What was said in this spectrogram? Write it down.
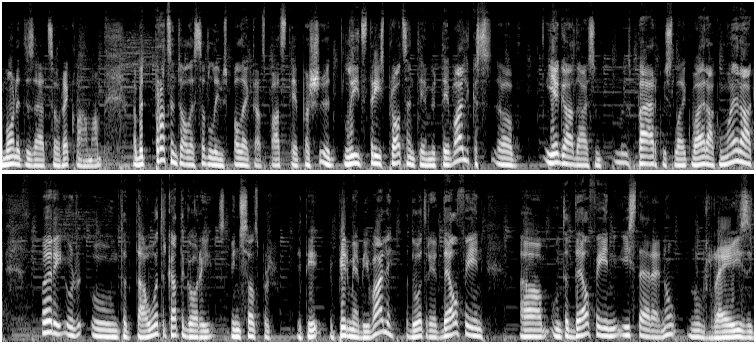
monetizēti savu reklāmām. Uh, bet procentuālais sadalījums paliek tāds pats. Tie paši līdz 3% ir tie vaļi, kas uh, iegādājas un pērk visu laiku vairāk un vairāk. Vai arī un, un tā otra kategorija, viņas sauc par, ja tie ja pirmie bija vaļi, tad otra ir delfīni. Um, un tad delfīni iztērē nu, nu, reizi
